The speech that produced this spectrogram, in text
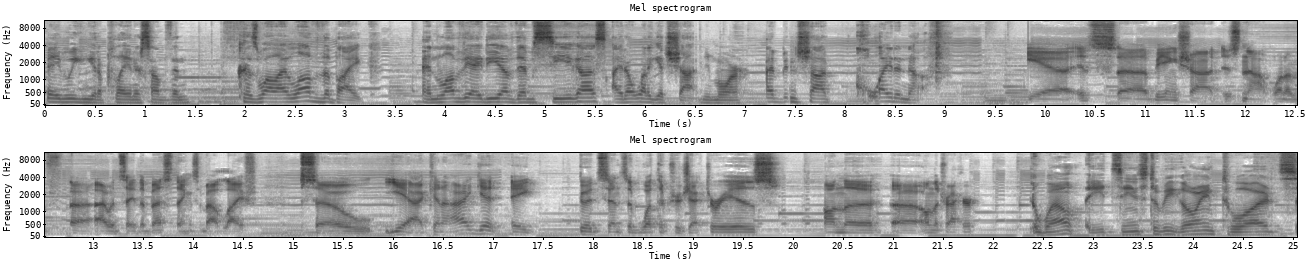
Maybe we can get a plane or something. Because while I love the bike and love the idea of them seeing us, I don't want to get shot anymore. I've been shot quite enough. Yeah, it's uh, being shot is not one of uh, I would say the best things about life. So yeah, can I get a good sense of what the trajectory is on the uh, on the tracker? Well, it seems to be going towards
